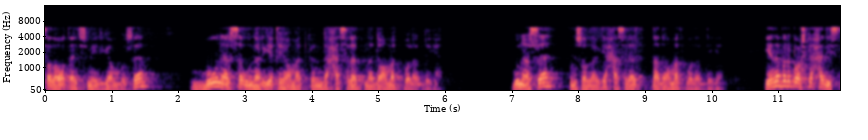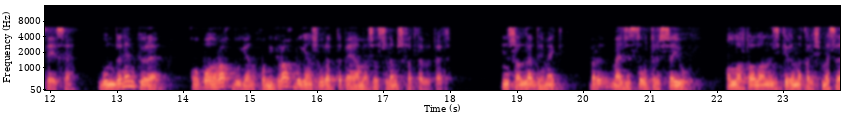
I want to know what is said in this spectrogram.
salovat aytishmaydigan bo'lsa bu narsa ularga qiyomat kunida hasrat nadomat bo'ladi degan. Bu narsa insonlarga hasrat nadomat bo'ladi degan. Yana bir boshqa hadisda esa bundan ham ko'ra qo'polroq bo'lgan xunukroq bo'lgan suratda payg'ambar sallallohu alayhi vasallam sifatlab o'tadi. Insonlar demak bir majlisda o'tirishsayu alloh taoloni zikrini qilishmasa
